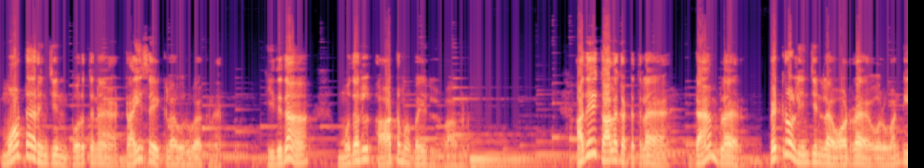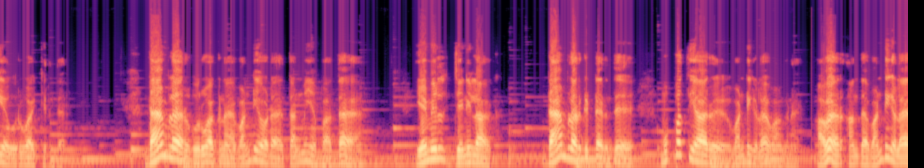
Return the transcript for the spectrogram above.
மோட்டார் இன்ஜின் பொருத்தின ட்ரை சைக்கிளை உருவாக்கினார். இதுதான் முதல் ஆட்டோமொபைல் வாகனம். அதே காலகட்டத்தில் டேம்ப்ளர் பெட்ரோல் இன்ஜின்ல ஓடுற ஒரு வண்டியை உருவாக்கியிருந்தார். டேம்ப்ளர் உருவாக்கின வண்டியோட தன்மையை பார்த்த எமில் ஜெனிலாக் டேம்ப்ளர் கிட்ட இருந்து முப்பத்தி ஆறு வண்டிகளை வாங்கினார். அவர் அந்த வண்டிகளை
